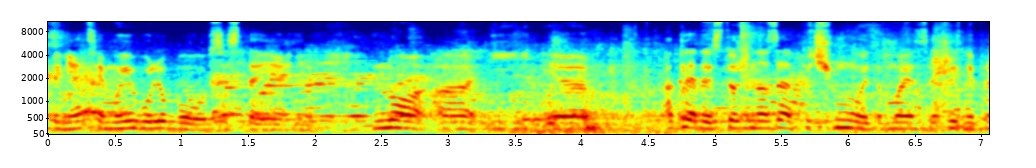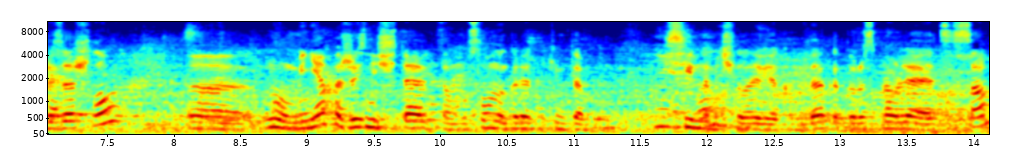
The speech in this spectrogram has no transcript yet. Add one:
принятие моего любого состояния. Но э, и, э, оглядываясь тоже назад, почему это в моей жизни произошло, э, ну, меня по жизни считают, там, условно говоря, каким-то сильным человеком, да, который справляется сам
